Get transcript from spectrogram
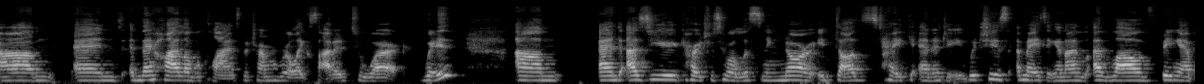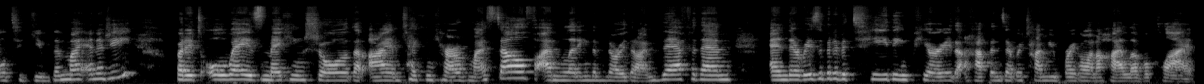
um, and and they're high level clients, which I'm really excited to work with. Um, and as you coaches who are listening know, it does take energy, which is amazing. And I, I love being able to give them my energy but it's always making sure that I am taking care of myself. I'm letting them know that I'm there for them. And there is a bit of a teething period that happens every time you bring on a high level client.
